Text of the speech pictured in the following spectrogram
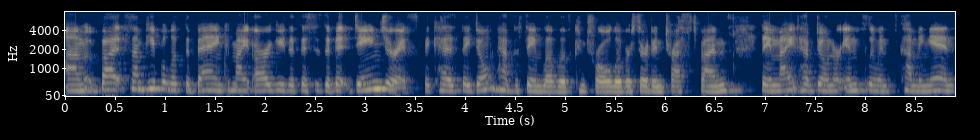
Um, but some people at the bank might argue that this is a bit dangerous because they don't have the same level of control over certain trust funds. They might have donor influence coming in.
